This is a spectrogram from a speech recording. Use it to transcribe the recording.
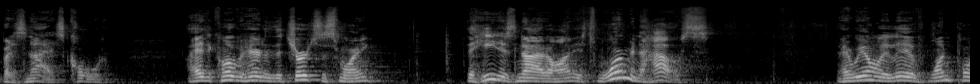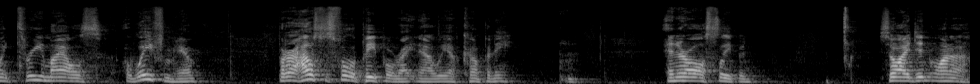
but it's not. It's cold. I had to come over here to the church this morning. The heat is not on. It's warm in the house. And we only live 1.3 miles away from here. But our house is full of people right now. We have company. And they're all sleeping. So I didn't want to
